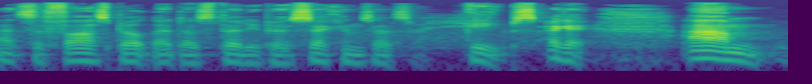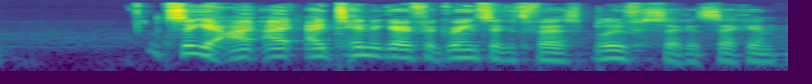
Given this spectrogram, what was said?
That's a fast belt. That does 30 per second, so that's heaps. Okay. Um, so yeah, I, I, I tend to go for green circuits first, blue for circuits second.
